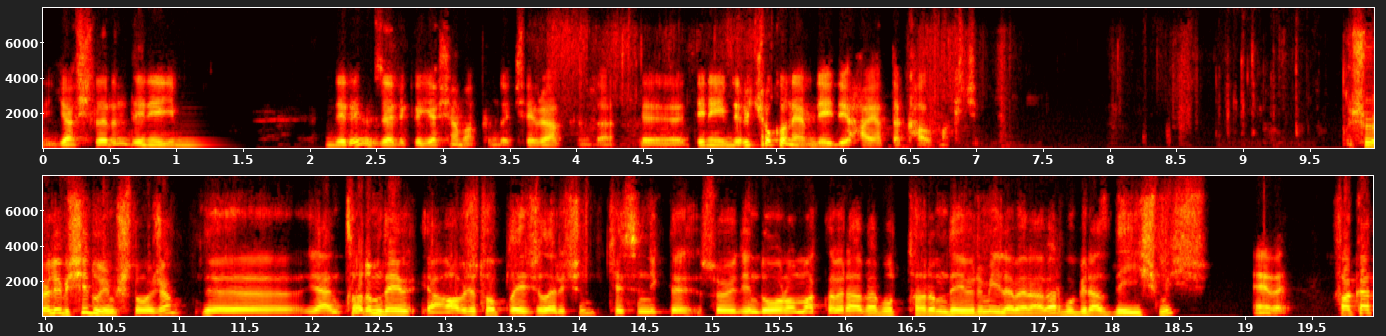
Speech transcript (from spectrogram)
yaşların deneyimleri özellikle yaşam hakkında, çevre hakkında e, deneyimleri çok önemliydi hayatta kalmak için. Şöyle bir şey duymuştum hocam. Ee, yani tarım dev ya avcı toplayıcılar için kesinlikle söylediğin doğru olmakla beraber bu tarım devrimiyle beraber bu biraz değişmiş. Evet. Fakat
